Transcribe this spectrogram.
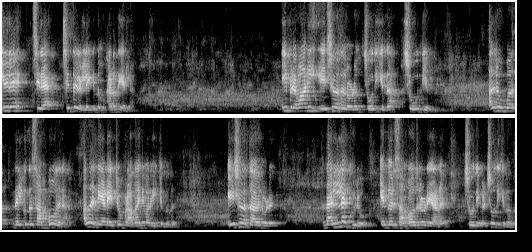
ഇതിലെ ചില ചിന്തകളിലേക്ക് നമുക്ക് കടന്നു ചെല്ലാം ഈ പ്രമാണി യേശു കർത്താവിനോട് ചോദിക്കുന്ന ചോദ്യം അതിനു മുമ്പ് നൽകുന്ന സംബോധന അത് തന്നെയാണ് ഏറ്റവും പ്രാധാന്യം അർഹിക്കുന്നത്. യേശു കർത്താവിനോട് നല്ല ഗുരു എന്നൊരു സംബോധനയോടെയാണ് ചോദ്യങ്ങൾ ചോദിക്കുന്നത്.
